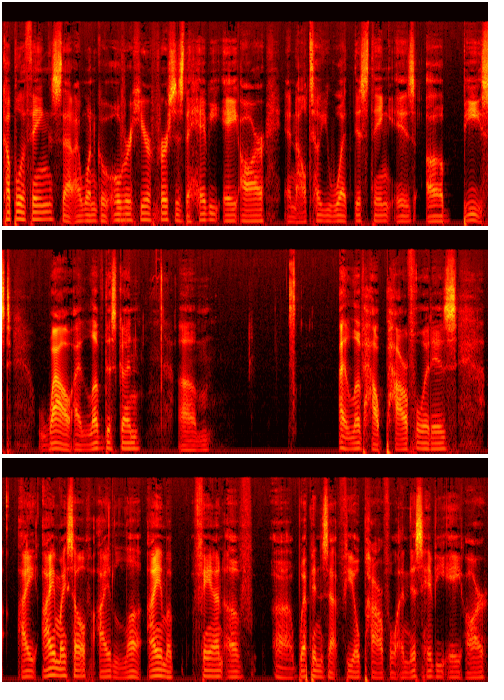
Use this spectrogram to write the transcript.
couple of things that I want to go over here. First is the heavy AR, and I'll tell you what this thing is a beast. Wow, I love this gun. Um, I love how powerful it is. I I myself I love I am a fan of uh, weapons that feel powerful, and this heavy AR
